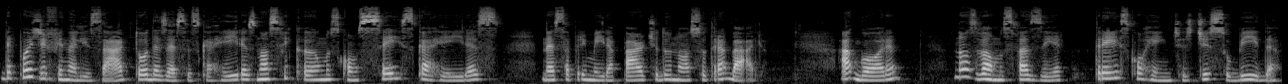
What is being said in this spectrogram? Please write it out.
Depois de finalizar todas essas carreiras, nós ficamos com seis carreiras nessa primeira parte do nosso trabalho. Agora, nós vamos fazer três correntes de subida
